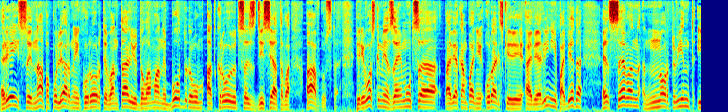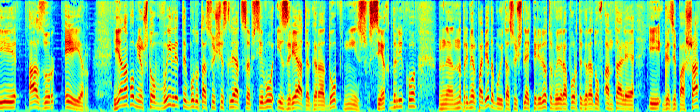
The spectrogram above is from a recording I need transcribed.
Рейсы на популярные курорты в Анталию, Доломан и Бодрум откроются с 10 августа. Перевозками займутся авиакомпании «Уральские авиалинии», «Победа», S7, Nordwind и Азур Эйр. Я напомню, что вылеты будут осуществляться всего из ряда городов, не из всех далеко. Например, Победа будет осуществлять перелеты в аэропорты городов Анталия и Газипаша.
